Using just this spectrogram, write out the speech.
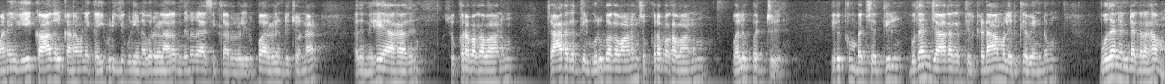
மனைவியை காதல் கணவனை கைப்பிடிக்கக்கூடிய நபர்களாக மிதனராசிக்காரர்கள் இருப்பார்கள் என்று சொன்னால் அது மிகையாகாது. சுக்கர பகவானும் ஜாதகத்தில் குரு பகவானும் சுக்கர பகவானும் வலுப்பெற்று இருக்கும் பட்சத்தில் புதன் ஜாதகத்தில் கெடாமல் இருக்க வேண்டும். புதன் என்ற கிரகம்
